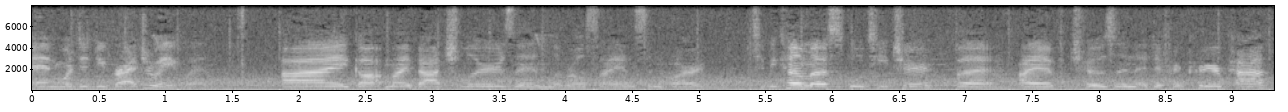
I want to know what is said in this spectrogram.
And what did you graduate with? I got my bachelor's in liberal science and art to become a school teacher, but I have chosen a different career path,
